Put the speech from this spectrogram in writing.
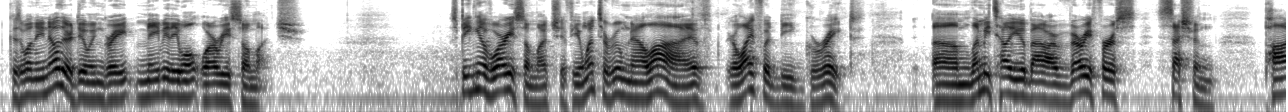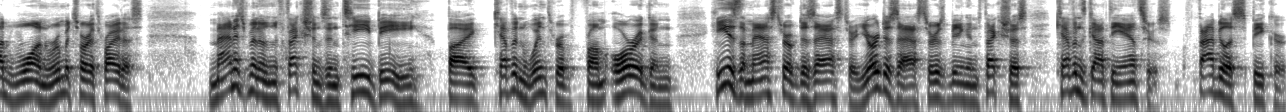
Because when they know they're doing great, maybe they won't worry so much. Speaking of worry so much, if you went to RheumNow Live, your life would be great. Um, let me tell you about our very first session, Pod 1, Rheumatoid Arthritis. Management of Infections in TB by Kevin Winthrop from Oregon. He is the master of disaster. Your disaster is being infectious. Kevin's got the answers. Fabulous speaker.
